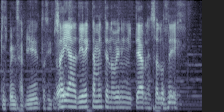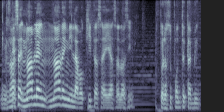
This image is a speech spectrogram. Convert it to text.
tus pensamientos y O todo. sea, ya directamente no vienen y te hablan, solo te... Sí. No, hacen, no, hablen, no abren ni la boquita, o sea, ya solo así. Pero suponte también,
